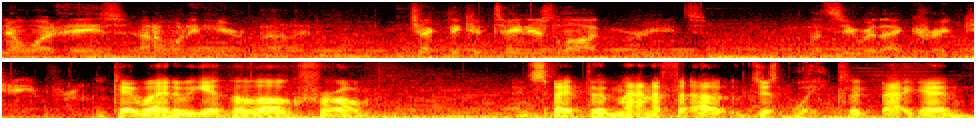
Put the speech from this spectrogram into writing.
You know what, Hayes? I don't want to hear about it. Check the container's log, Marines. Let's see where that crate came from. Okay, where do we get the log from? Inspect the manif- uh, just click that again.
